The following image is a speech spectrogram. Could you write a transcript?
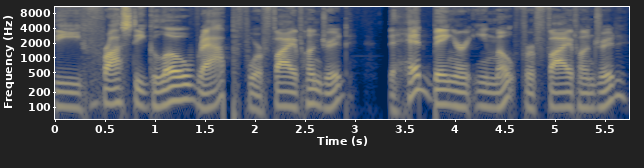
the Frosty Glow wrap for 500, the Headbanger emote for 500,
